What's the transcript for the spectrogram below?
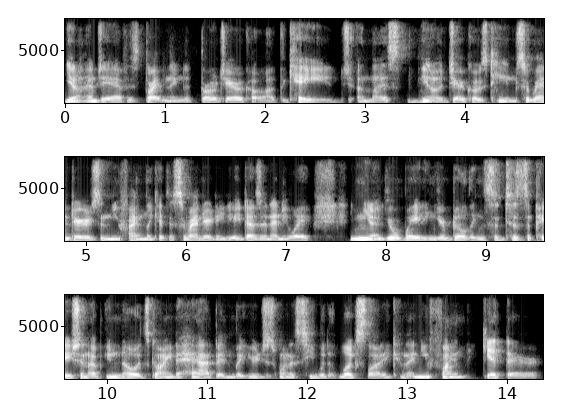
you know, MJF is threatening to throw Jericho out the cage unless, you know, Jericho's team surrenders and you finally get to surrender and he does it anyway. You know, you're waiting, you're building this anticipation up, you know it's going to happen, but you just want to see what it looks like. And then you finally get there.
